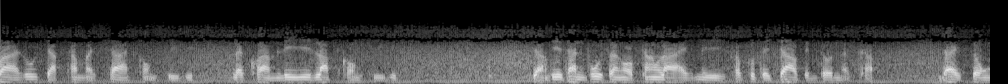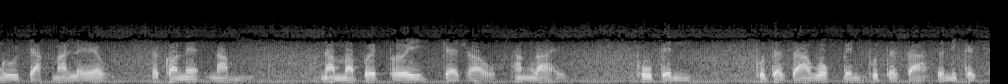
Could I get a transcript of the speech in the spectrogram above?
ว่ารู้จักธรรมชาติของชีวิต และความลี้ลับของชีวิต อย่างที่ท่านผู้สงบทั้งหลายมีพระพุทธเจ้าเป็นต้นนะครับ ได้ทรงรู้จักมาแล้ว แล้วก็แนะนำนำมาเปิดเผยแก่เราทั้งหลาย ผู้เป็น พุทธสาวกเป็นพุทธศาสนิกช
